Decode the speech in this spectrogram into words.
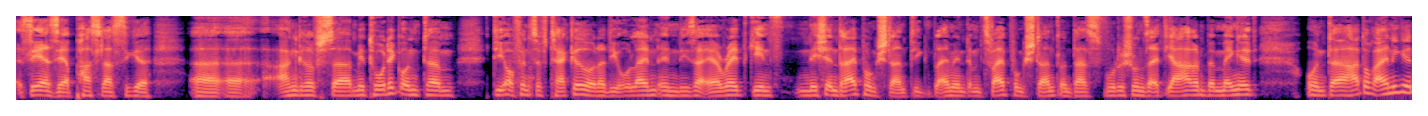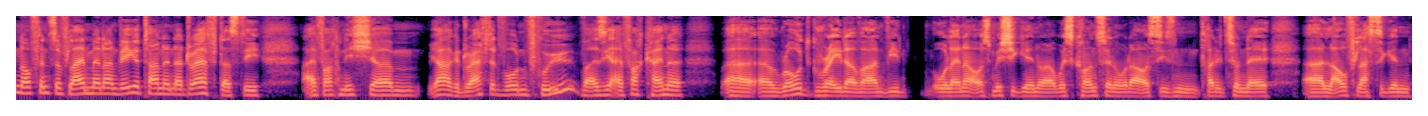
sehr, sehr passlastige äh, äh, Angriffsmethodik und ähm, die Offensive Tackle oder die O-Line in dieser Air Raid gehen nicht in Dreipunktstand, die bleiben in einem Zweipunktstand und das wurde schon seit Jahren bemängelt Und er äh, hat auch einigen Offensive Line-Männern wehgetan in der Draft, dass die einfach nicht ähm, ja, gedraftet wurden früh, weil sie einfach keine äh, äh, Road Grader waren, wie O-Liner aus Michigan oder Wisconsin oder aus diesen traditionell äh, lauflastigen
